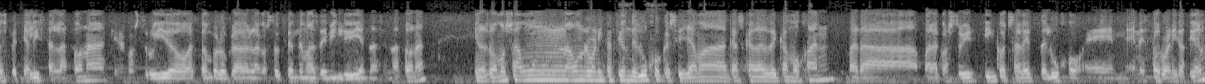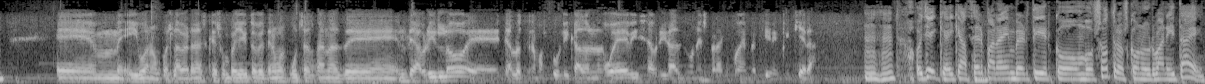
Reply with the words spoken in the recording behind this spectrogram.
especialista en la zona que ha construido, está involucrado en la construcción de más de mil viviendas en la zona. Y nos vamos a, un, a una urbanización de lujo que se llama Cascadas de Camoján para, para construir cinco chalets de lujo en, en esta urbanización. Eh, y bueno, pues la verdad es que es un proyecto que tenemos muchas ganas de, de abrirlo. Eh, ya lo tenemos publicado en la web y se abrirá el lunes para que pueda invertir el que quiera. Uh -huh. Oye, ¿qué hay que hacer para invertir con vosotros, con Urbanitae?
